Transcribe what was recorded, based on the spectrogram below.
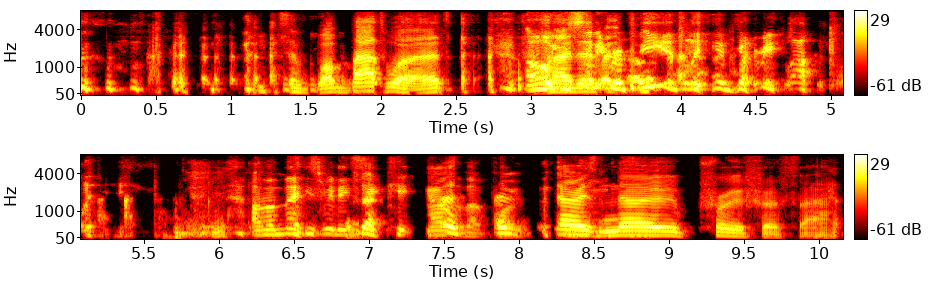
I said one bad word. Oh, you said it repeatedly and very loudly. I'm amazed we didn't get kicked out at that point. There is no proof of that.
